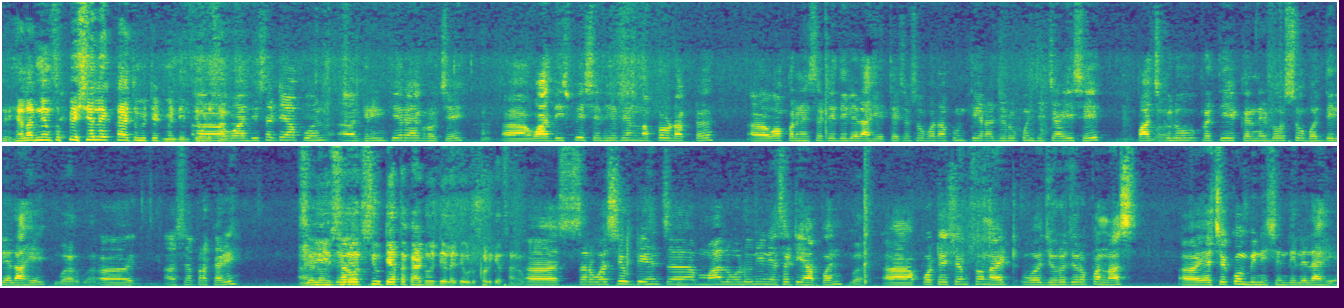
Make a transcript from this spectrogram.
तर ह्याला नेमकं स्पेशल एक काय तुम्ही ट्रीटमेंट दिली तेवढं अ, सांगा. वादीसाठी आपण ग्रीन केअर ॲग्रोचे अ, वादी स्पेशल हे त्यांना प्रोडक्ट वापरण्यासाठी दिलेलं आहे. त्याच्यासोबत आपण तेरा झिरो पंचेचाळीस हे पाच. किलो प्रति एकरने डोस सोबत दिलेला आहे. बरं बरं. अ, अशा प्रकारे आणि सर्वात शेवटी आता काय डोस दिला तेवढं थोडक्यात सांगा. अ, सर्वात शेवटी ह्यांचा माल ओढून येण्यासाठी आपण बरं. पोटॅशियम सोनाईट व झिरो झिरो पन्नास अ, याचे कॉम्बिनेशन दिलेले आहे.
